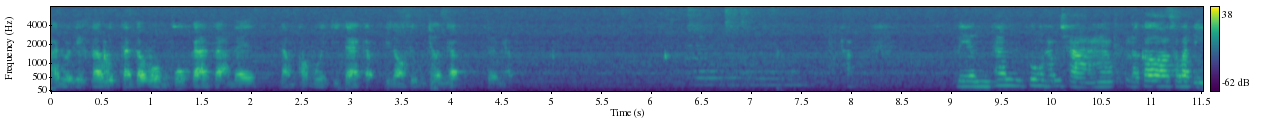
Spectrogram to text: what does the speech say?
พันตำรวจเอกสาวุฒิจันทวงศ์ผู้การสามได้นำข้อมูลที่แจ้งกับพี่น้องสื่อมวลชนครับเชิญครับเรียนท่านผู้บังคับชาครับ แล้วก็สวัสดี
